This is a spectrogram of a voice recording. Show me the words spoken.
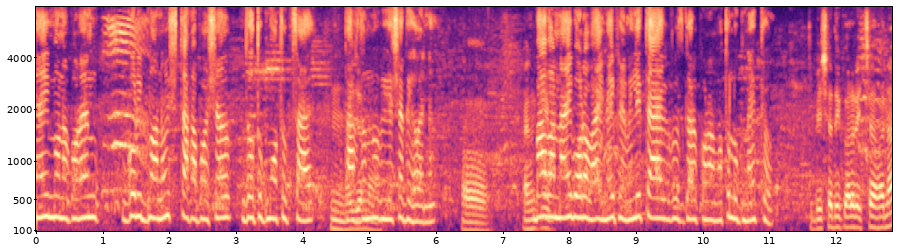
নাই মনে করেন গরিব মানুষ টাকা পয়সা যৌতুক মতুক চায় তার জন্য। বিয়ে শাদি হয় না। ও বাবা নাই বড় ভাই নাই ফ্যামিলিতে আয় রোজগার করার মতো লোক নাই তো। বিয়ে শাদী করার ইচ্ছা হয় না?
